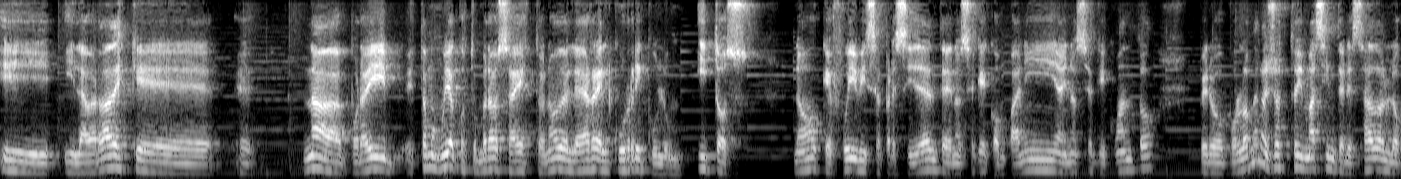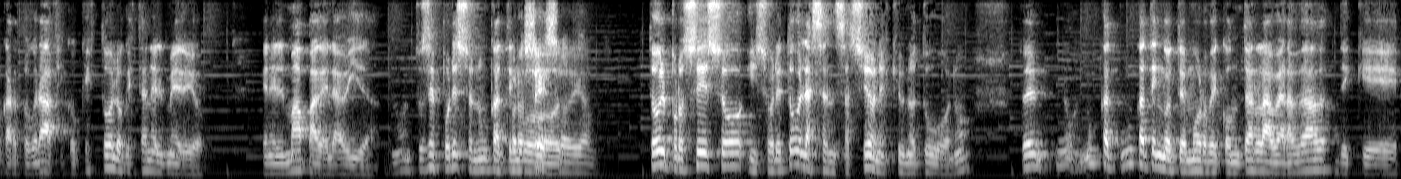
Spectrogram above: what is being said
Y, la verdad es que, eh, nada, por ahí estamos muy acostumbrados a esto, ¿no? De leer el currículum, hitos, ¿no? Que fui vicepresidente de no sé qué compañía y no sé qué cuánto, pero por lo menos yo estoy más interesado en lo cartográfico, que es todo lo que está en el medio en el mapa de la vida. Entonces por eso nunca tengo todo el proceso y sobre todo las sensaciones que uno tuvo. ¿no? Entonces, nunca, nunca tengo temor de contar la verdad, de, que,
